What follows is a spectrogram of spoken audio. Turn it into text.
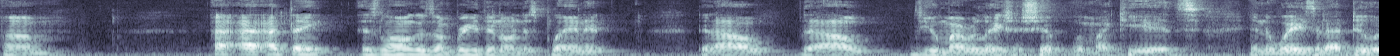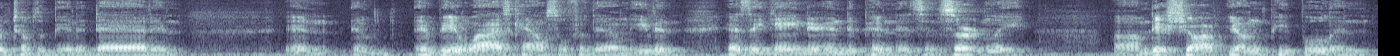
Um, I, I, think as long as I'm breathing on this planet, that I'll that I'll view my relationship with my kids in the ways that I do in terms of being a dad and and and, and being wise counsel for them, even as they gain their independence. And certainly, um, they're sharp young people and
